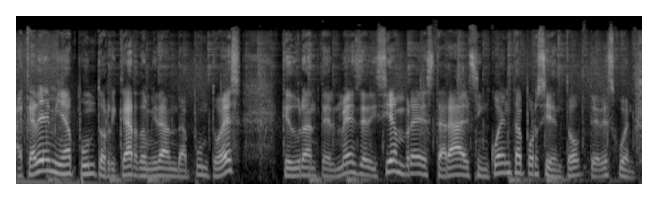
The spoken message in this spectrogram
academia.ricardomiranda.es, que durante el mes de diciembre estará al 50% de descuento.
